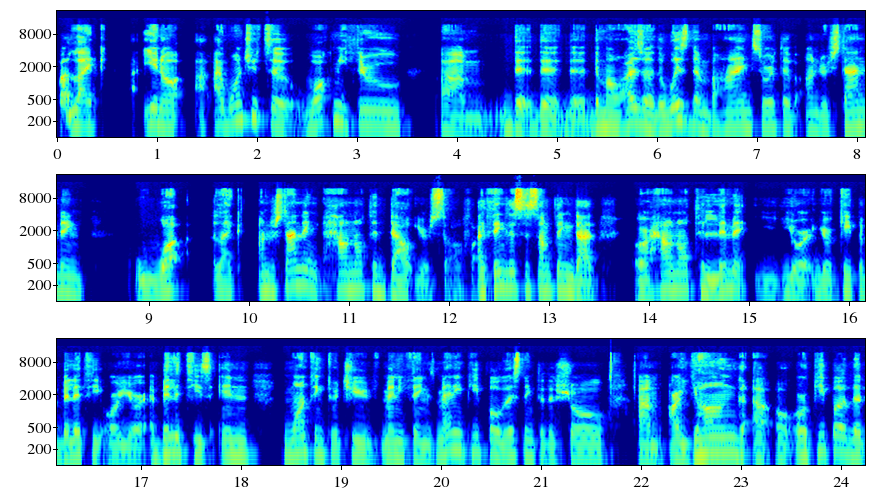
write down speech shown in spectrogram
But like you know I, I want you to walk me through um the the the the mawazah, the wisdom behind sort of understanding what like understanding how not to doubt yourself. I think this is something that or how not to limit your your capability or your abilities in wanting to achieve many things. Many people listening to the show um, are young uh, or, or, people that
